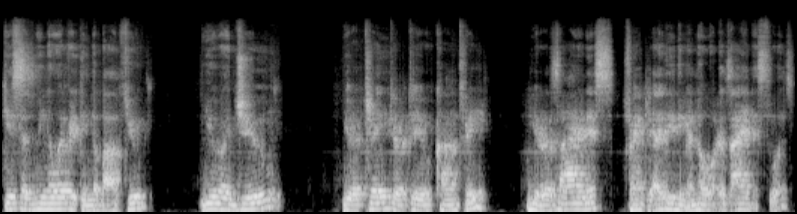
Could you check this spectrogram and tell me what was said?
he said, "We know everything about you. You're a Jew. You're a traitor to your country." You're a Zionist. Frankly, I didn't even know what a Zionist was.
